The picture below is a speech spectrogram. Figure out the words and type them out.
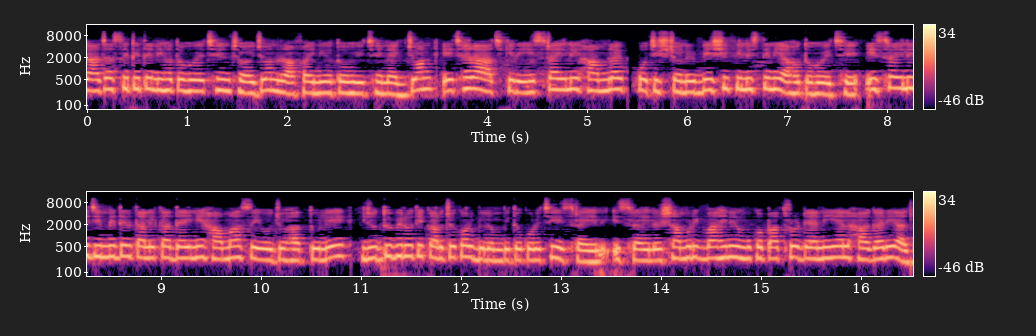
গাজা সিটিতে নিহত হয়েছেন ছয়জন, রাফায় নিহত হয়েছেন একজন। এছাড়া আজকের এই ইসরায়েলি হামলায় পঁচিশ জনের বেশি ফিলিস্তিনি আহত হয়েছে। ইসরায়েলি জিম্মিদের তালিকা দেয়নি হামাস এই অজুহাত তুলে যুদ্ধবিরতি কার্যকর বিলম্বিত করেছে ইসরায়েল। ইসরায়েলের সামরিক বাহিনীর মুখপাত্র ড্যানিয়েল হাগারি আজ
